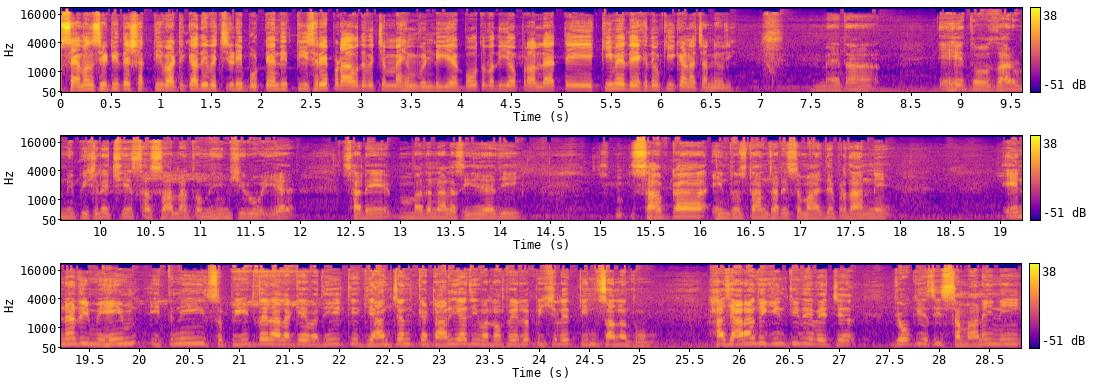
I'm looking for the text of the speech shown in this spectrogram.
ਸੈਵਨ ਸਿਟੀ ਤੇ ਸ਼ਕਤੀ ਵਾਟਿਕਾ ਦੇ ਵਿੱਚ ਜਿਹੜੀ ਬੂਟਿਆਂ ਦੀ ਤੀਸਰੇ ਪੜਾਅ ਦੇ ਵਿੱਚ ਮਹਿਮ ਵਿੰਡੀ ਹੈ, ਬਹੁਤ ਵਧੀਆ ਉਪਰਾਲਾ ਹੈ ਤੇ ਕਿਵੇਂ ਦੇਖਦੇ ਹੋ, ਕੀ ਕਹਿਣਾ ਚਾਹੁੰਦੇ ਹੋ ਜੀ? ਮੈਂ ਤਾਂ ਇਹ 2019 ਪਿਛਲੇ 6-7 ਸਾਲਾਂ ਤੋਂ ਮੁਹਿੰਮ ਸ਼ੁਰੂ ਹੋਈ ਹੈ। ਸਾਡੇ ਮਦਨ ਲਾਲ ਅਸੀਜਾ ਜੀ, ਸਾਬਕਾ ਹਿੰਦੁਸਤਾਨ ਸਾਡੇ ਸਮਾਜ ਦੇ ਪ੍ਰਧਾਨ ਨੇ। ਇਹਨਾਂ ਦੀ ਮੁਹਿੰਮ ਇਤਨੀ ਸਪੀਡ ਦੇ ਨਾਲ ਅੱਗੇ ਵਧੀ ਕਿ ਗਿਆਨਚੰਦ ਕਟਾਰੀਆ ਜੀ ਵੱਲੋਂ ਫਿਰ ਪਿਛਲੇ 3 ਸਾਲਾਂ ਤੋਂ ਹਜ਼ਾਰਾਂ ਦੀ ਗਿਣਤੀ ਦੇ ਵਿੱਚ ਜੋ ਕਿ ਅਸੀਂ ਸਮਾਣਾ ਹੀ ਨਹੀਂ।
